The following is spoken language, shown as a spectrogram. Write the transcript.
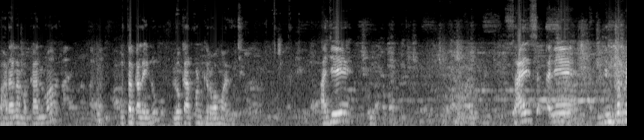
ભાડાના મકાનમાં પુસ્તકાલયનું લોકાર્પણ કરવામાં આવ્યું છે. આજે સાયન્સ અને ઇન્ફોર્મેશન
